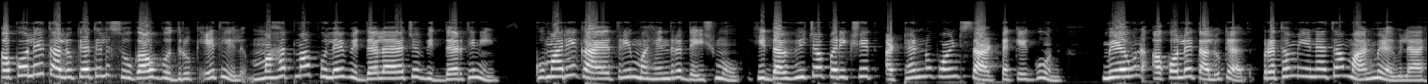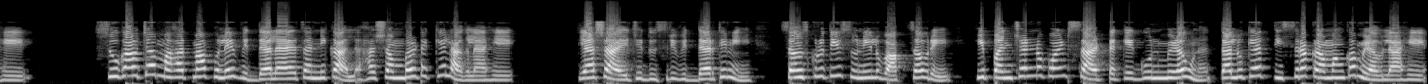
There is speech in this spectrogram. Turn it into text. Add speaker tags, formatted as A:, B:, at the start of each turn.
A: अकोले तालुक्यातील सुगाव बुद्रुक येथील महात्मा फुले विद्यालयाचे विद्यार्थिनी कुमारी गायत्री महेंद्र देशमुख ही दहावीच्या परीक्षेत अठ्ठ्याण्णव पॉईंट साठ टक्के गुण मिळवून अकोले तालुक्यात प्रथम येण्याचा मान मिळविला आहे. सुगावच्या महात्मा फुले विद्यालयाचा निकाल हा शंभर टक्के लागला आहे. या शाळेची दुसरी विद्यार्थिनी संस्कृती सुनील वाकचौरे ही पंच्याण्णव पॉईंट साठ टक्के गुण मिळवून तालुक्यात तिसरा क्रमांक मिळवला आहे.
